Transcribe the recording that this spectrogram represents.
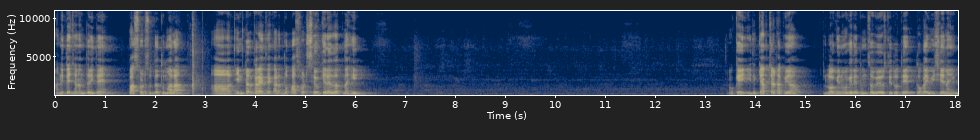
आणि त्याच्यानंतर इथे पासवर्डसुद्धा तुम्हाला इंटर करायचा आहे. कारण तो पासवर्ड सेव्ह केला जात नाही. ओके इथे कॅप्चा टाकूया. लॉग इन वगैरे तुमचं व्यवस्थित होते तो काही विषय नाही.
